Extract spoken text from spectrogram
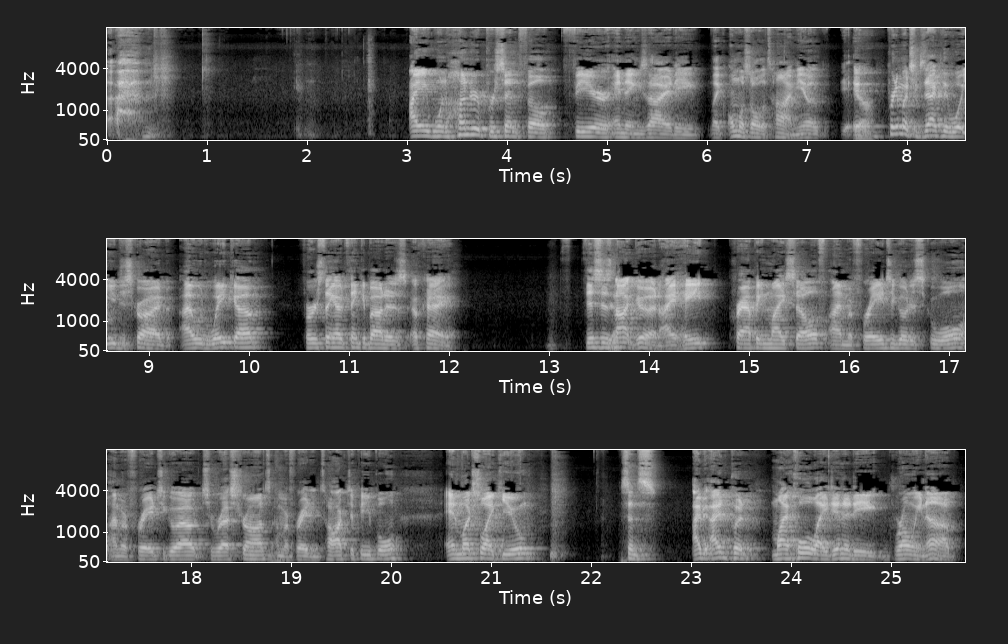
uh, I 100% felt fear and anxiety like almost all the time. You know, yeah. it, pretty much exactly what you described. I would wake up, first thing I would think about is, okay, this is yeah. not good. I hate crapping myself. I'm afraid to go to school. I'm afraid to go out to restaurants. I'm afraid to talk to people. And much like you, since I, I'd put my whole identity growing up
